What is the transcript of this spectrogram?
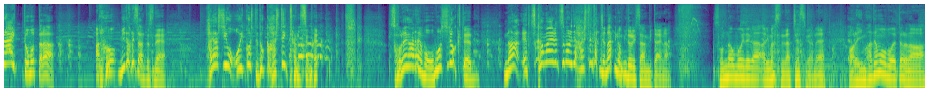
ない!」と思ったらあのみどりさんですね林を追い越してどっか走っていったんですよね。それがねもう面白くてなえ捕まえるつもりで走ってたんじゃないの？みどりさんみたいな。そんな思い出がありますね夏休みはね。あれ今でも覚えてるな。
